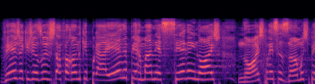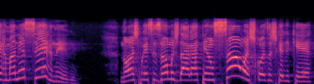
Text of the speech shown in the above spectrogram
Veja que Jesus está falando que para ele permanecer em nós, nós precisamos permanecer nele. Nós precisamos dar atenção às coisas que ele quer.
